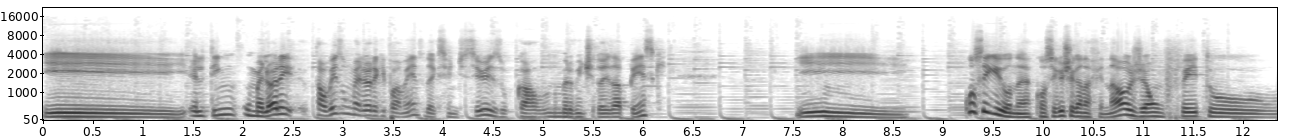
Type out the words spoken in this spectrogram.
E ele tem o melhor, talvez o melhor equipamento da Xfinity Series, o carro número 22 da Penske. E conseguiu, né? Conseguiu chegar na final, já é um feito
